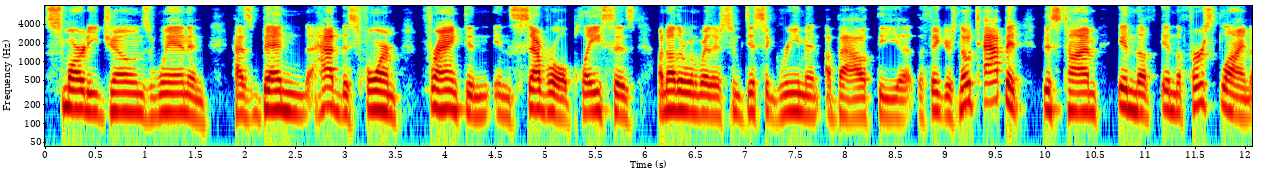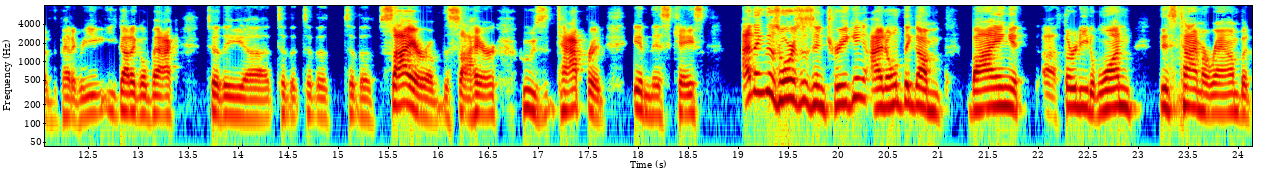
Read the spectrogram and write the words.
Smarty Jones win and has been had this form franked in in several places. Another one where there's some disagreement about the uh, the figures. No Tapit this time in the in the first line of the pedigree. You, you got to go back to the uh, to the to the to the sire of the sire, who's Tapit in this case. I think this horse is intriguing. I don't think I'm buying it uh, 30 to 1 this time around, but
